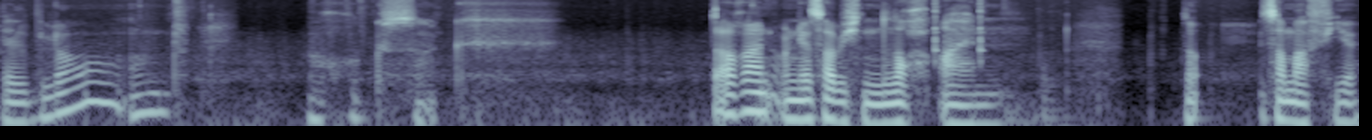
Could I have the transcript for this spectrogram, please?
Hellblau und Rucksack. Da rein. Und jetzt habe ich noch einen. So, jetzt haben wir vier.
